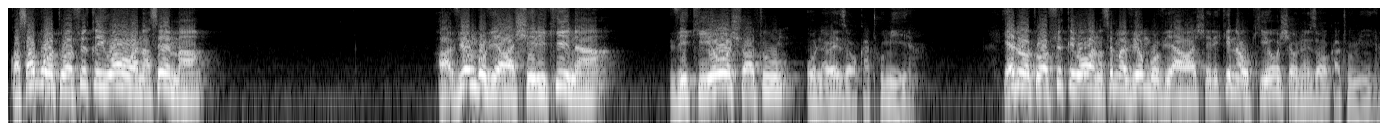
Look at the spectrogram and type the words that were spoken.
kwa sababu watu wa fiqhi wao wanasema Ha, vyombo vya washirikina vikioshwa tu unaweza ukatumia. Yaani watu wafiki wao wanasema vyombo vya washirikina ukiosha unaweza ukatumia,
